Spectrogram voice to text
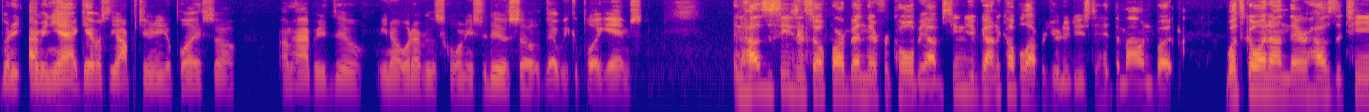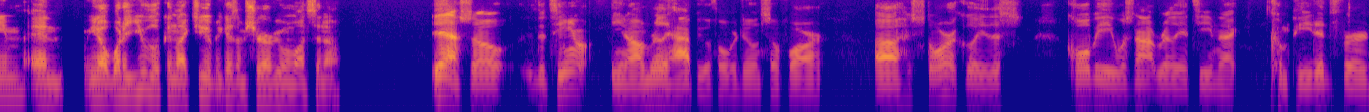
but it, I mean, yeah, it gave us the opportunity to play, so I'm happy to do you know whatever the school needs to do so that we could play games. And how's the season so far been there for Colby? I've seen you've gotten a couple opportunities to hit the mound, but what's going on there? How's the team? And you know, what are you looking like too? Because I'm sure everyone wants to know. Yeah, so the team, you know, I'm really happy with what we're doing so far. Uh, historically, this Colby was not really a team that competed for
